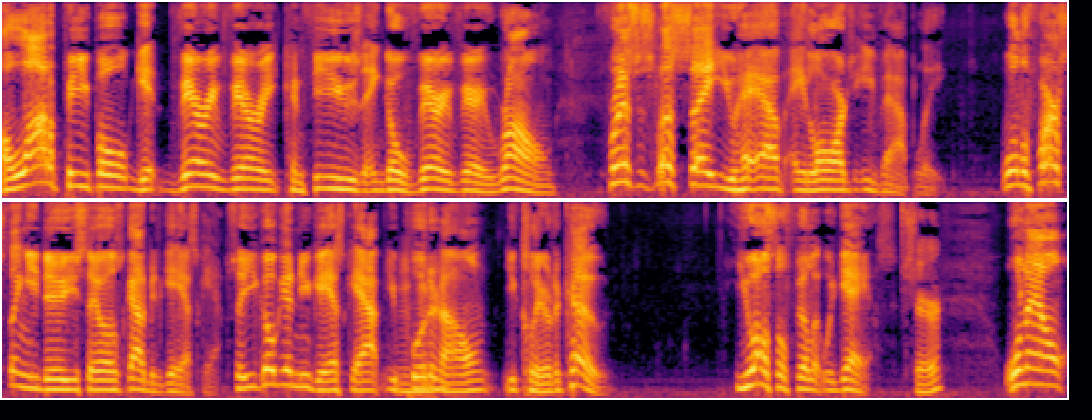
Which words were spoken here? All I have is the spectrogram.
a lot of people get very, very confused and go very, very wrong. For instance, let's say you have a large evap leak. Well, the first thing you do, you say, well, it's got to be the gas cap. So you go get a new gas cap, you put mm-hmm. it on, you clear the code. You also fill it with gas. Sure. Well, now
